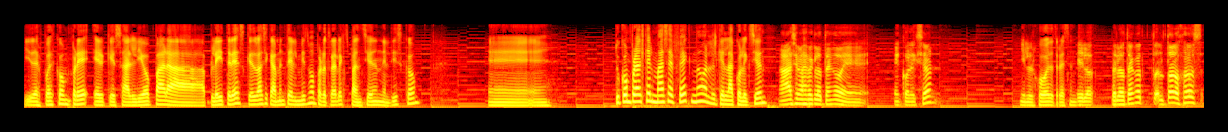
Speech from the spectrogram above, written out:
Y después compré el que salió para Play 3, que es básicamente el mismo, pero trae la expansión en el disco. Eh, Tú compraste el Mass Effect, ¿no? El que en la colección. Ah, sí, más que lo tengo en, en colección. Y los juegos de 360. Y lo, pero tengo to- todos los juegos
